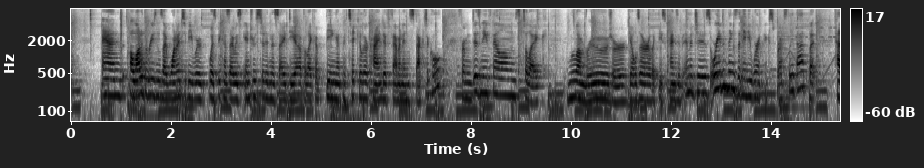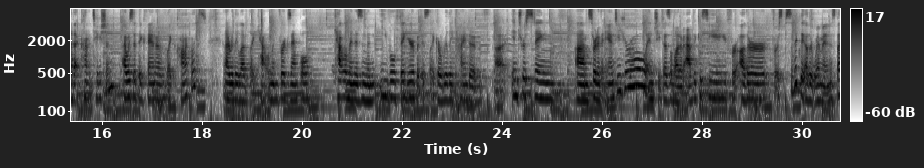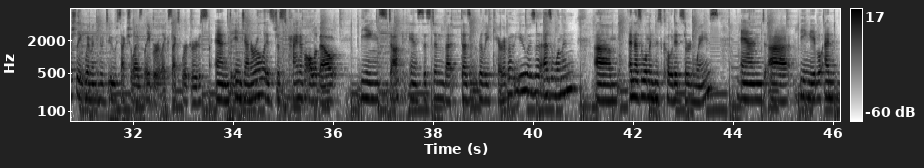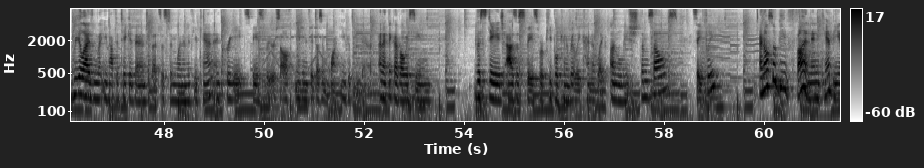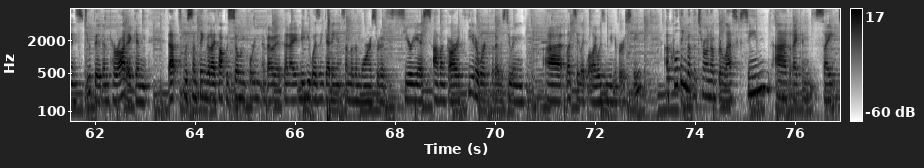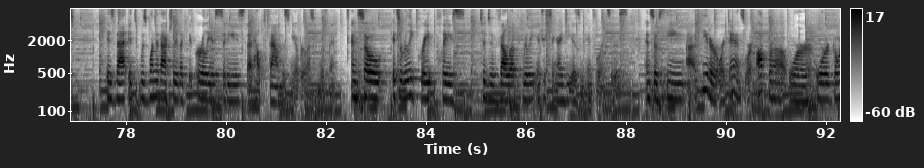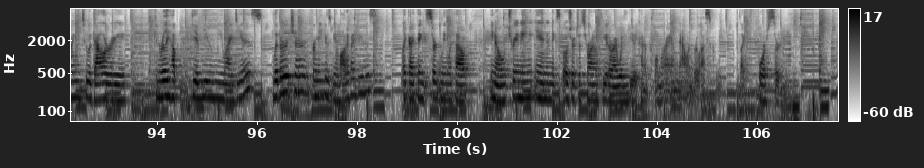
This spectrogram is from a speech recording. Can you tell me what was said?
and a lot of the reasons I wanted to be were, was because I was interested in this idea of like a, being a particular kind of feminine spectacle, from Disney films to like Moulin Rouge or Gilda or like these kinds of images, or even things that maybe weren't expressly that, but had that connotation. I was a big fan of like comic books, and I really loved like Catwoman, for example. Catwoman isn't an evil figure, but is like a really kind of uh, interesting um, sort of anti-hero, and she does a lot of advocacy for other, for specifically other women, especially women who do sexualized labor, like sex workers. And in general, it's just kind of all about being stuck in a system that doesn't really care about you as a, as a woman, um, and as a woman who's coded certain ways and uh, being able and realizing that you have to take advantage of that system when and if you can and create space for yourself even if it doesn't want you to be there. And i think i've always seen the stage as a space where people can really kind of like unleash themselves safely and also be fun and campy and stupid and parodic and that was something that I thought was so important about it that I maybe wasn't getting in some of the more sort of serious avant-garde theater work that I was doing, uh, let's say like while I was in university. A cool thing about the Toronto burlesque scene uh, that I can cite is that it was one of actually like the earliest cities that helped found this neo-burlesque movement. And so it's a really great place to develop really interesting ideas and influences. And so seeing uh, theater or dance or opera or, or going to a gallery can really help give you new ideas. Literature, for me, gives me a lot of ideas. Like I think certainly without you know, training in and exposure to Toronto theater, I wouldn't be the kind of performer I am now in burlesque, like for certain thank you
